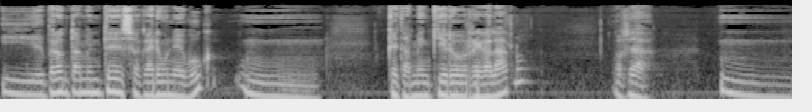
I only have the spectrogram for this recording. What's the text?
y prontamente sacaré un ebook mm, que también quiero regalarlo. O sea, Mm,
